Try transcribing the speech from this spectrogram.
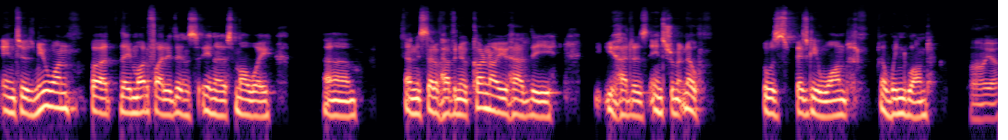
into the new one, but they modified it in, in a small way. Um, and instead of having a Ocarina, you had the you had an instrument. No, it was basically a wand, a wind wand, oh yeah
